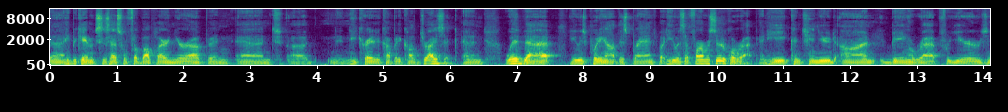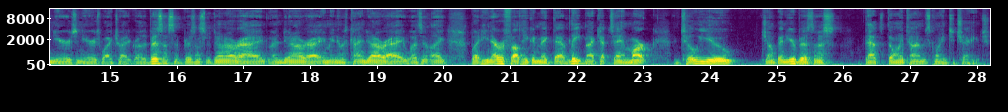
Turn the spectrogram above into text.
uh, he became a successful football player in Europe, and and, uh, and he created a company called Drysic. And with that, he was putting out this brand, but he was a pharmaceutical rep, and he continued on being a rep for years and years and years while he tried to grow the business. And the business was doing all right, wasn't doing all right. I mean, it was kind of doing all right. It wasn't like, but he never felt he could make that leap. And I kept saying, Mark, until you jump into your business, that's the only time it's going to change.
